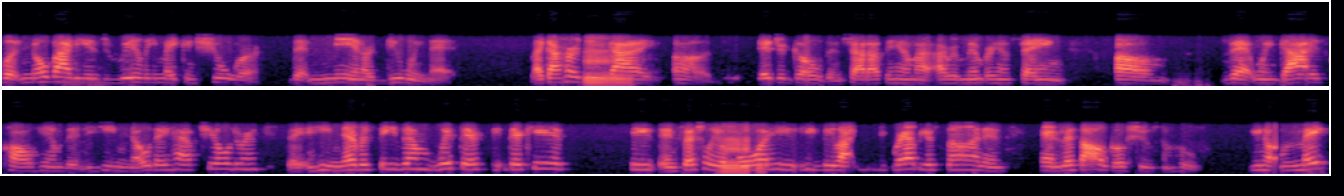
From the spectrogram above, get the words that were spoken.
but nobody is really making sure that men are doing that. Like I heard this Mhm. guy, uh, Edric Golden, shout out to him. I, I remember him saying um, that when guys call him that he know they have children, that he never see them with their their kids. He, and especially a Mhm. boy, he he'd be like, grab your son and and let's all go shoot some hoops. You know, make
